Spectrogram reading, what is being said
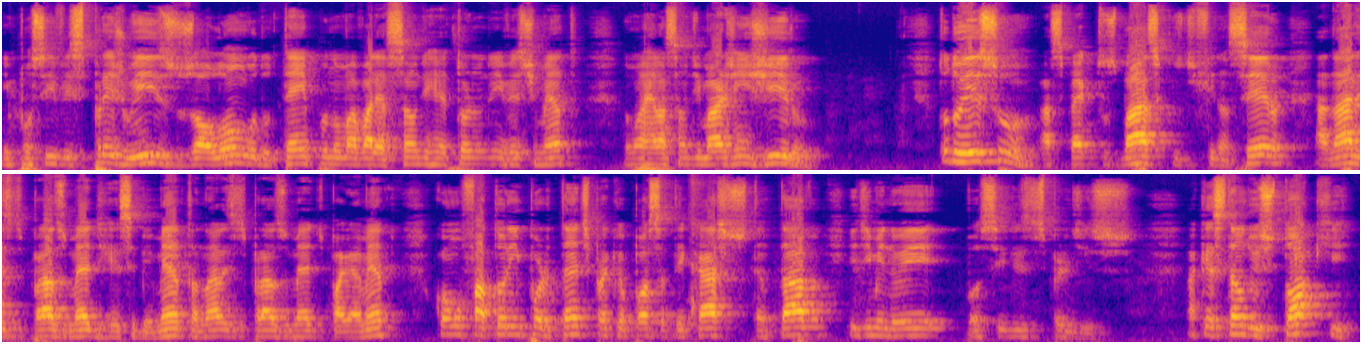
em possíveis prejuízos ao longo do tempo numa avaliação de retorno do investimento, numa relação de margem e giro. Tudo isso, aspectos básicos de financeiro, análise de prazo médio de recebimento, análise de prazo médio de pagamento, como um fator importante para que eu possa ter caixa sustentável e diminuir possíveis desperdícios. A questão do estoque,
